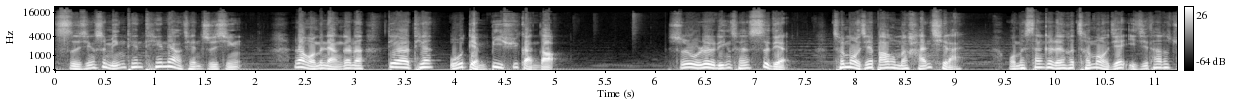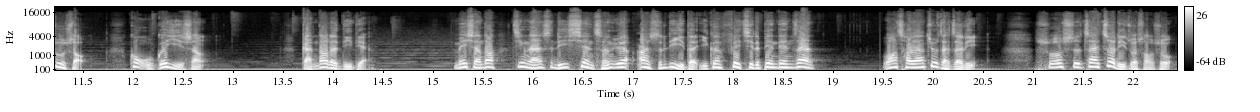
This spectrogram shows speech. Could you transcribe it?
死刑是明天天亮前执行，让我们两个呢第二天五点必须赶到。”十五日凌晨四点，陈某杰把我们喊起来，我们三个人和陈某杰以及他的助手，共五个医生，赶到了地点。没想到竟然是离县城约二十里的一个废弃的变电站。王朝阳就在这里，说是在这里做手术。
